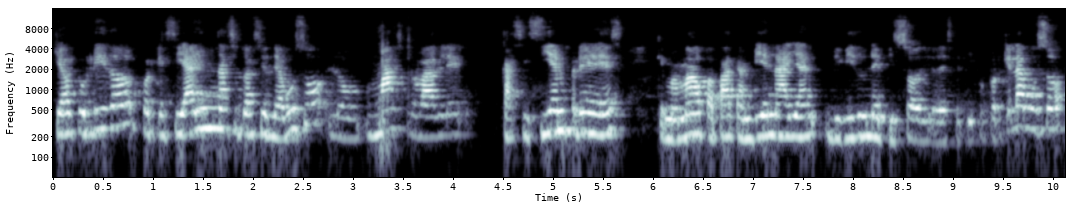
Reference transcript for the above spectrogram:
¿Qué ha ocurrido? Porque si hay una situación de abuso, lo más probable casi siempre es que mamá o papá también hayan vivido un episodio de este tipo, porque el abuso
